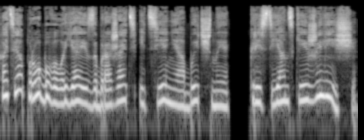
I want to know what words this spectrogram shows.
хотя пробовала я изображать и те необычные крестьянские жилища,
